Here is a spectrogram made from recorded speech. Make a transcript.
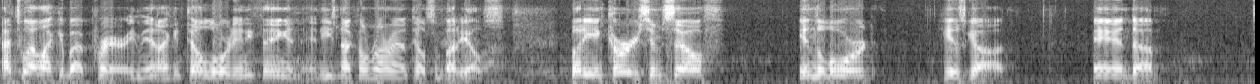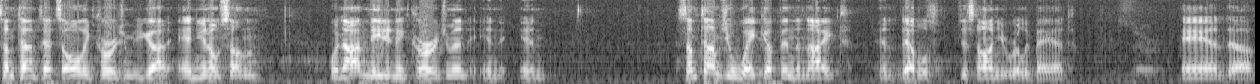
That's what I like about prayer. Amen. I can tell the Lord anything, and, and He's not going to run around and tell somebody else. But He encouraged Himself in the Lord his God. And uh, sometimes that's all encouragement you got. And you know something? When I've needed encouragement in, in sometimes you'll wake up in the night and the devil's just on you really bad. Yes, and uh,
